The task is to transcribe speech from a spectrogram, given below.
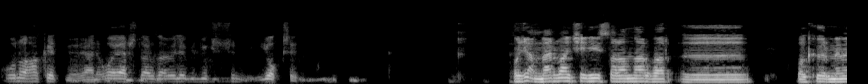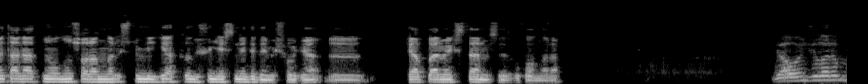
onu hak etmiyor. Yani o yaşlarda öyle bir lüksün yok senin. Hocam Mervan Çelik'i soranlar var. Ee, bakıyorum Mehmet Alaaddinoğlu'nu soranlar üstün bilgi hakkında düşüncesi nedir demiş hoca. Ee, cevap vermek ister misiniz bu konulara? Ya oyuncularım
